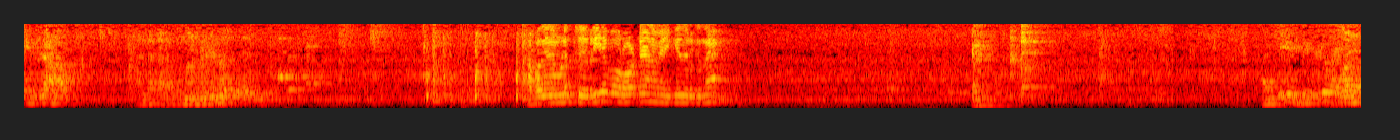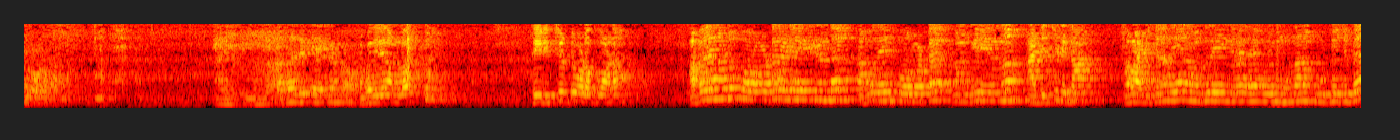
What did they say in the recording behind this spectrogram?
രീതിയിലാണ്. അപ്പൊ നമ്മൾ ചെറിയ പൊറോട്ടയാണ് മേക്ക് ചെയ്തെടുക്കുന്നത് അപ്പൊ ഇത് നമ്മൾ തിരിച്ചിട്ട് കൊടുക്കുവാണ്. അപ്പൊ നമ്മൾ പൊറോട്ട റെഡി ആക്കിയിട്ടുണ്ട്. അപ്പൊ പൊറോട്ട നമുക്ക് ഇനി ഒന്ന് അടിച്ചെടുക്കാം. അപ്പൊ അടിക്കണത് നമുക്ക് ഇങ്ങനെ ഒരു മൂന്നെണ്ണം കൂട്ടി വെച്ചിട്ട്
